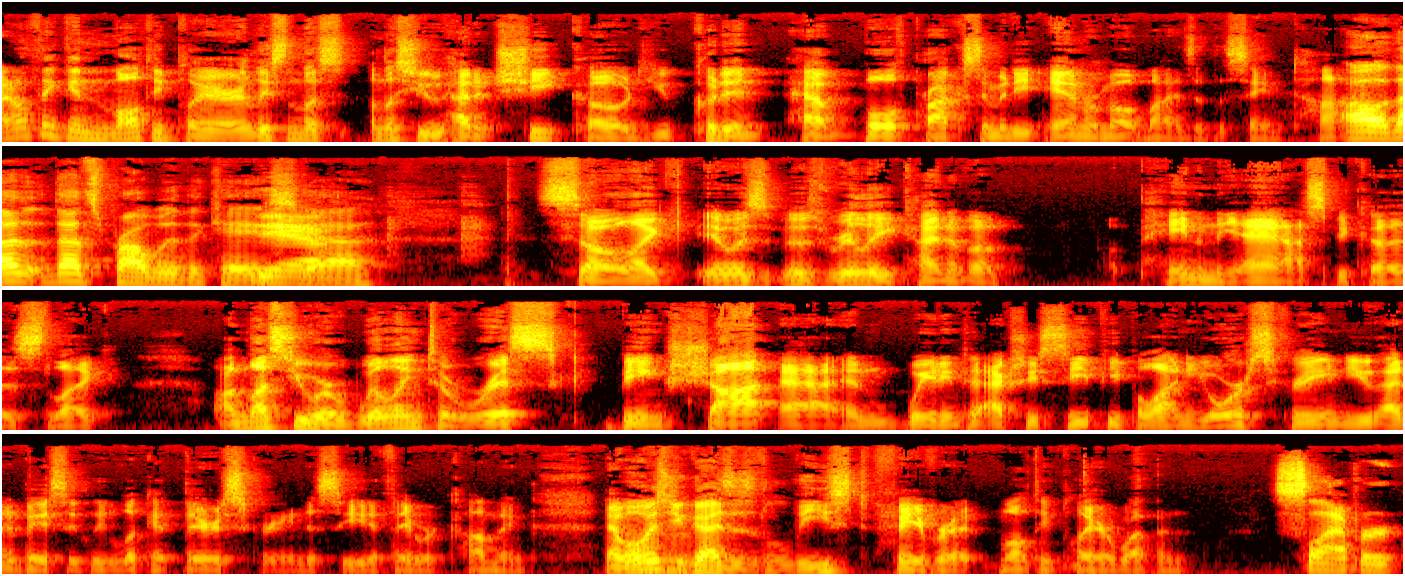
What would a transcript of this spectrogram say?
I don't think in multiplayer, at least unless unless you had a cheat code, you couldn't have both proximity and remote mines at the same time. oh, that that's probably the case. Yeah. Yeah. So like it was it was really kind of a, a pain in the ass because like unless you were willing to risk being shot at and waiting to actually see people on your screen, you had to basically look at their screen to see if they were coming. Now, what was mm-hmm. you guys' least favorite multiplayer weapon? Slapper.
